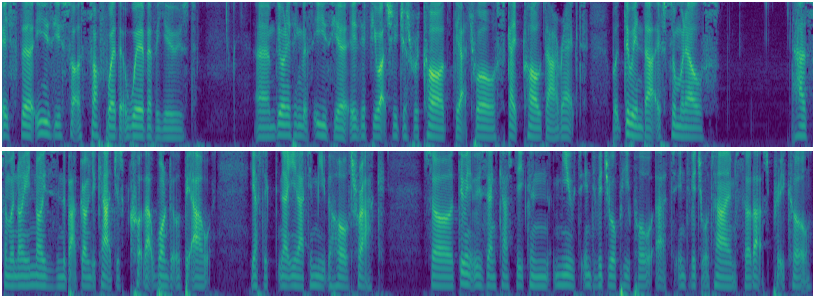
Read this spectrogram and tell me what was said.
It's the easiest sort of software that we've ever used. Um, the only thing that's easier is if you actually just record the actual Skype call direct. But doing that, if someone else has some annoying noises in the background, you can't just cut that one little bit out. You have to you have to mute the whole track. So doing it with Zencastr, you can mute individual people at individual times. So that's pretty cool.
